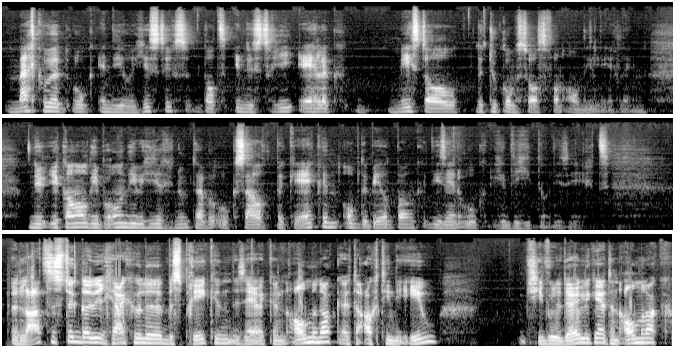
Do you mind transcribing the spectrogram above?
merken we ook in die registers dat industrie eigenlijk meestal de toekomst was van al die leerlingen. Nu, je kan al die bronnen die we hier genoemd hebben ook zelf bekijken op de beeldbank. Die zijn ook gedigitaliseerd. Het laatste stuk dat we hier graag willen bespreken is eigenlijk een almanak uit de 18e eeuw. Misschien voor de duidelijkheid, een almanak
